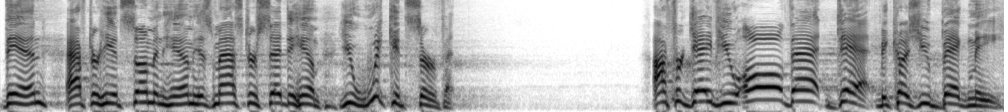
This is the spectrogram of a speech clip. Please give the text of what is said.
Then, after he had summoned him, his master said to him, You wicked servant. I forgave you all that debt because you begged me.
